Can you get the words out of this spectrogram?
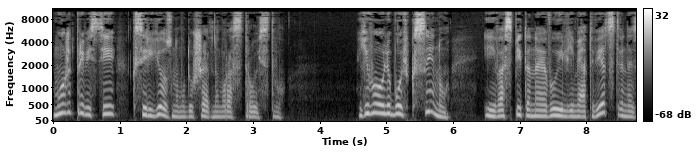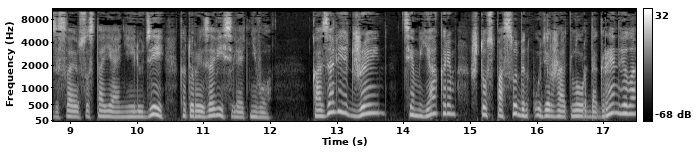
может привести к серьезному душевному расстройству. Его любовь к сыну и воспитанная в ответственность за свое состояние и людей, которые зависели от него, казались Джейн тем якорем, что способен удержать лорда Гренвилла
